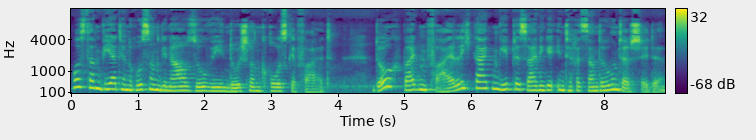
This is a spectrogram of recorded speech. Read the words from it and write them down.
Ostern wird in Russland genauso wie in Deutschland groß gefeiert. Doch bei den Feierlichkeiten gibt es einige interessante Unterschiede.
